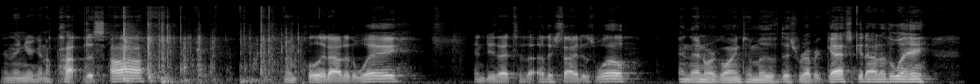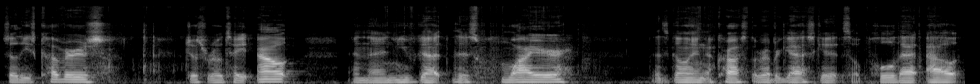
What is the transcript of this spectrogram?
And then you're gonna pop this off and pull it out of the way and do that to the other side as well. And then we're going to move this rubber gasket out of the way so these covers just rotate out and then you've got this wire that's going across the rubber gasket. So pull that out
